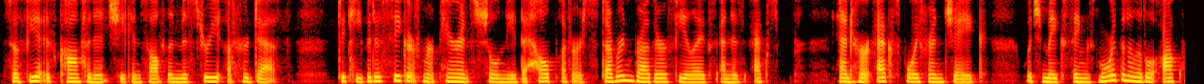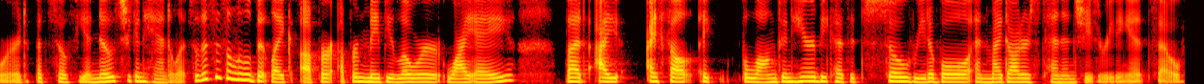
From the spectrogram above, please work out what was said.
Sophia is confident she can solve the mystery of her death. To keep it a secret from her parents, she'll need the help of her stubborn brother Felix and his ex and her ex-boyfriend Jake, which makes things more than a little awkward, but Sophia knows she can handle it. So this is a little bit like upper, upper, maybe lower YA, but I I felt it belonged in here because it's so readable and my daughter's 10 and she's reading it. So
